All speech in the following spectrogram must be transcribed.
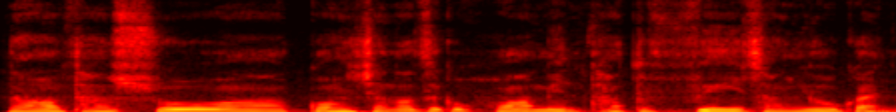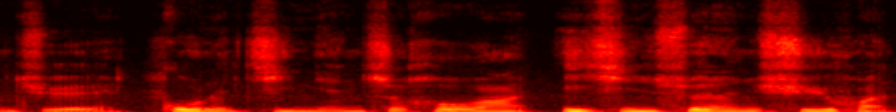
然后他说啊，光想到这个画面，他都非常有感觉。过了几年之后啊，疫情虽然趋缓，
